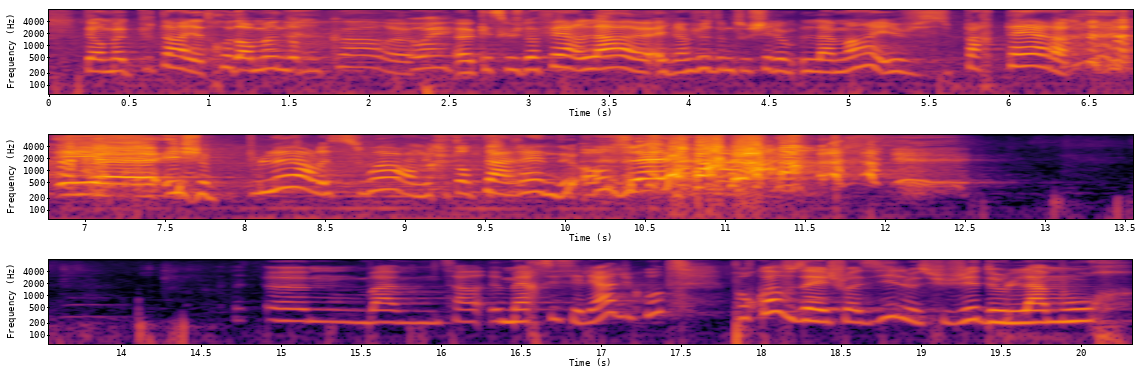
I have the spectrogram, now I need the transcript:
T'es en mode putain, il y a trop d'hormones dans mon corps. euh, Ouais. euh, Qu'est-ce que je dois faire Là, euh, elle vient juste de me toucher le- la main et je suis par terre. et, euh, et je pleure le soir en écoutant Ta reine de Angèle. Euh, bah, merci Célia du coup. Pourquoi vous avez choisi le sujet de l'amour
